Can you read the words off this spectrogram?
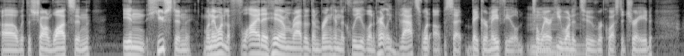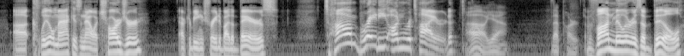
uh, with Deshaun Watson in Houston, when they wanted to fly to him rather than bring him to Cleveland, apparently that's what upset Baker Mayfield to where he wanted to request a trade. Uh, Khalil Mack is now a Charger after being traded by the Bears. Tom Brady unretired. Oh yeah, that part. Von Miller is a Bill.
